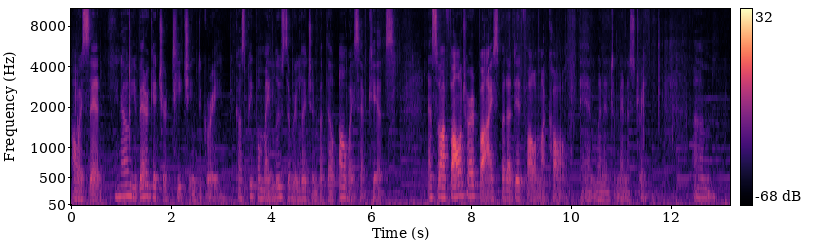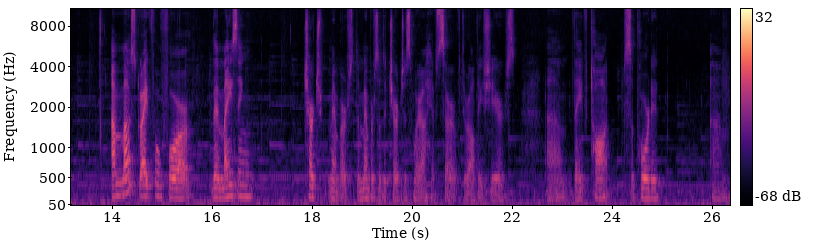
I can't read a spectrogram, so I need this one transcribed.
always said, you know, you better get your teaching degree because people may lose their religion, but they'll always have kids. And so I followed her advice, but I did follow my call and went into ministry. Um, I'm most grateful for the amazing church members, the members of the churches where I have served through all these years. Um, they've taught, supported, um,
